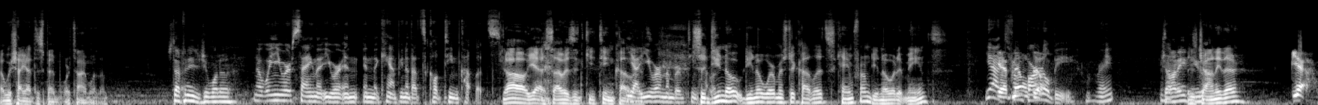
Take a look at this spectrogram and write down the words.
I wish I got to spend more time with them. Stefanie, did you want to? No, when you were saying that you were in, in the camp, you know that's called Team Cutlets. Oh yes, I was in Key Team Cutlets. Yeah, you were a member of Team So Cutlets. do you know? Do you know where Mr. Cutlets came from? Do you know what it means? Yeah, Yeah, it's from Melville. Bartleby, right? Johnny, do Is you- Johnny there? Yeah,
